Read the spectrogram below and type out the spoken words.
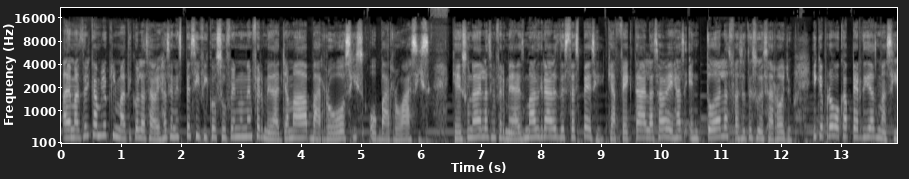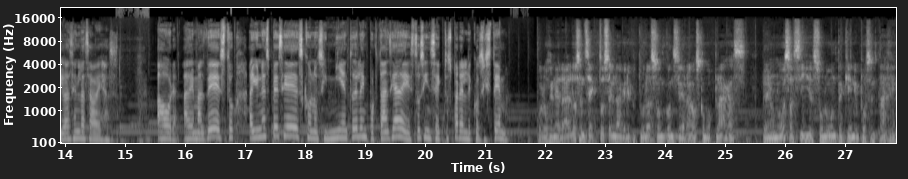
Además del cambio climático, las abejas en específico sufren una enfermedad llamada barroosis o barroasis, que es una de las enfermedades más graves de esta especie, que afecta a las abejas en todas las fases de su desarrollo y que provoca pérdidas masivas en las abejas. Ahora, además de esto, hay una especie de desconocimiento de la importancia de estos insectos para el ecosistema. Por lo general, los insectos en la agricultura son considerados como plagas, pero no es así, es solo un pequeño porcentaje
